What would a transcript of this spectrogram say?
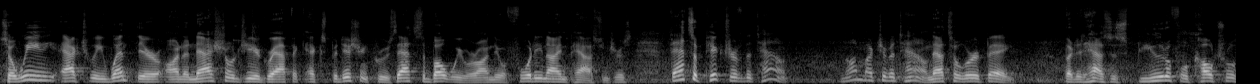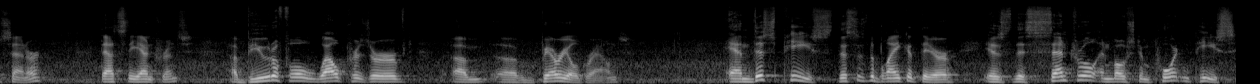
So we actually went there on a National Geographic expedition cruise. That's the boat we were on. There were 49 passengers. That's a picture of the town. Not much of a town. That's Alert Bay. But it has this beautiful cultural center. That's the entrance. A beautiful, well-preserved um, uh, burial grounds. And this piece, this is the blanket there, is the central and most important piece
